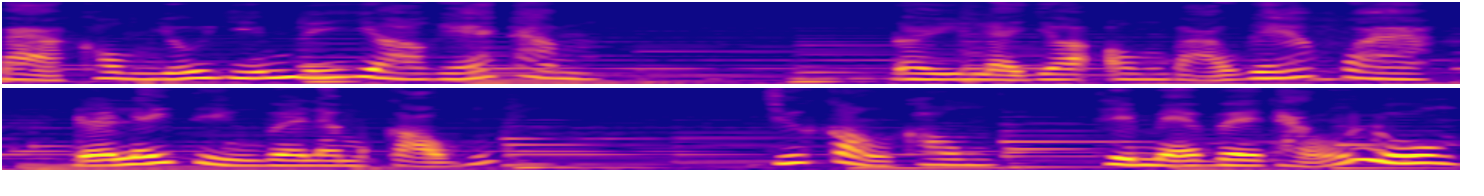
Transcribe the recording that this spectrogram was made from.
Bà không giấu giếm lý do ghé thăm. Đây là do ông bảo ghé qua để lấy tiền về làm cổng. Chứ còn không thì mẹ về thẳng luôn.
